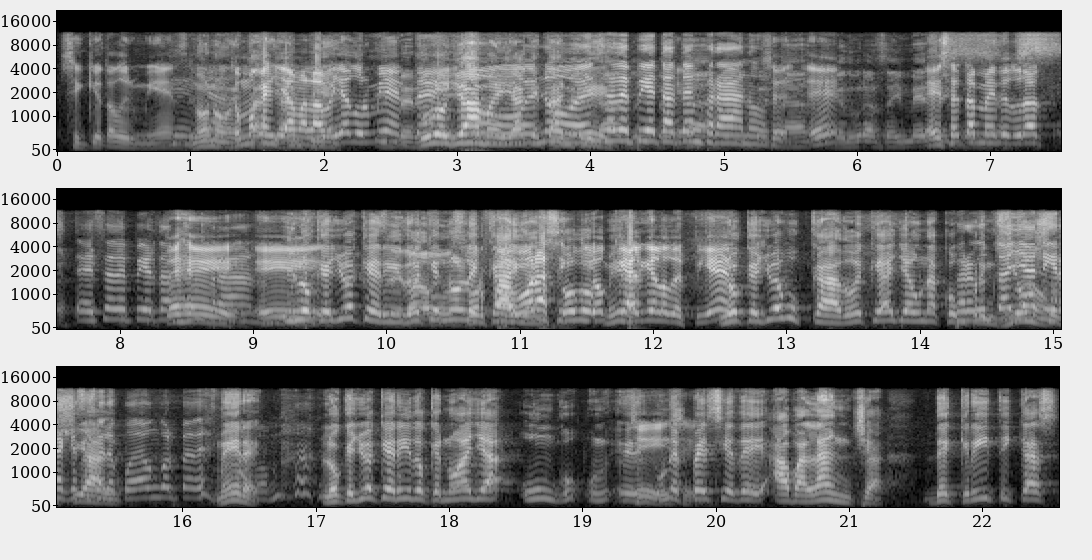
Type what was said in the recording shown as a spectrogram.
Siquio está durmiendo. No, no, ¿Cómo que se llama? La. Bella Durmiente. Tú lo llamas y ya que no, está no, él se despierta temprano. Se- eh, que duran seis meses. Exactamente, dura... Él se despierta Deje, temprano. eh, Y lo que yo he querido es que no le por favor, asistió todo- que alguien lo despierte. Lo que yo he buscado es que haya una Pregunta a comprensión Yanira que si se le social. puede dar un golpe de Mire, estómago. lo que yo he querido es que no haya un eh, Sí, una sí. especie de avalancha de críticas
